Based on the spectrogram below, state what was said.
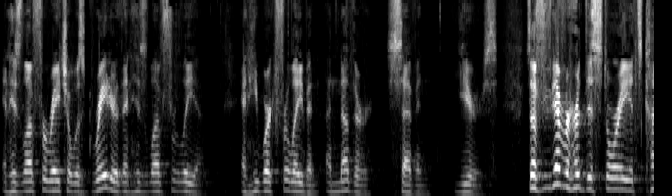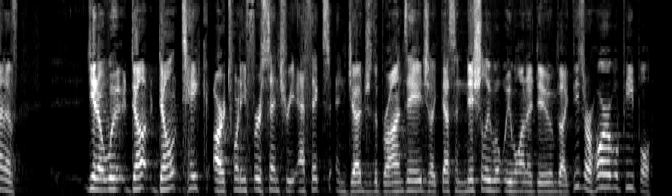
and his love for Rachel was greater than his love for Leah. And he worked for Laban another seven years. So if you've never heard this story, it's kind of, you know, don't, don't take our 21st century ethics and judge the Bronze Age. Like, that's initially what we want to do. Be like, these are horrible people.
